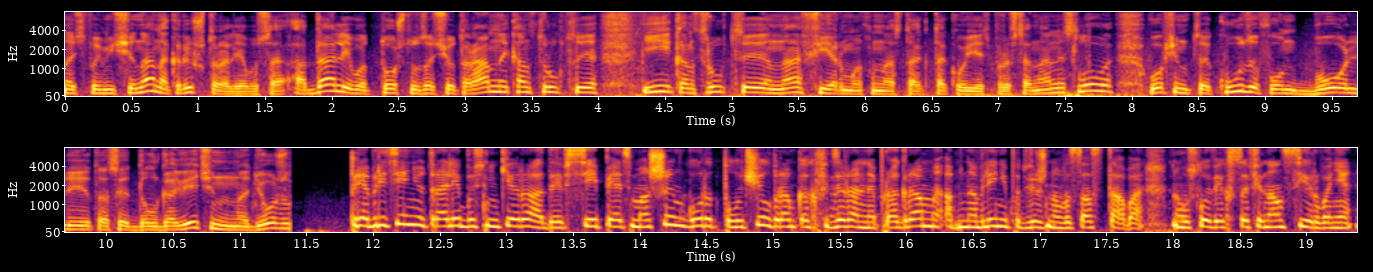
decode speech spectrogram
значит, помещена на крышу троллейбуса. А далее вот то, что за счет равной конструкции и конструкции на фермах, у нас так, такое есть профессиональное слово, в общем-то, кузов, он более, так сказать, долговечен и надежен. Приобретению троллейбусники рады. Все пять машин город получил в рамках федеральной программы обновления подвижного состава на условиях софинансирования.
